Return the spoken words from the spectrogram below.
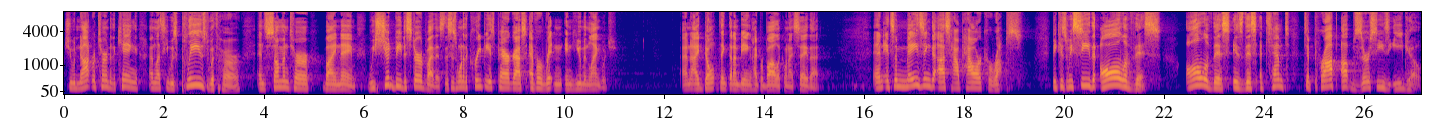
she would not return to the king unless he was pleased with her and summoned her by name. We should be disturbed by this. This is one of the creepiest paragraphs ever written in human language. And I don't think that I'm being hyperbolic when I say that. And it's amazing to us how power corrupts because we see that all of this, all of this is this attempt to prop up Xerxes' ego,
